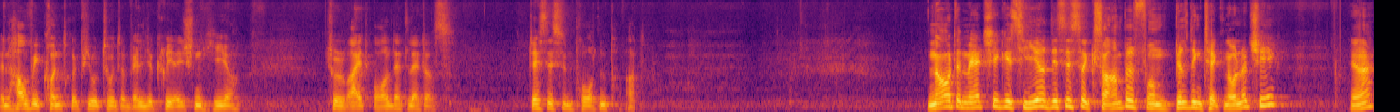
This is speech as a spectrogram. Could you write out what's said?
and how we contribute to the value creation here to write all that letters. This is important part. Now the magic is here. This is an example from building technology. Yeah,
